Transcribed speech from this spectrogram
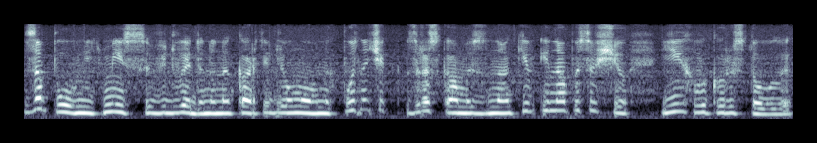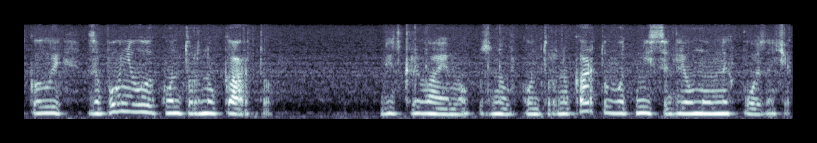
Заповніть місце, відведене на карті для умовних позначок, зразками знаків і написів, що їх використовували, коли заповнювали контурну карту. Відкриваємо знов контурну карту, от місце для умовних позначок.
